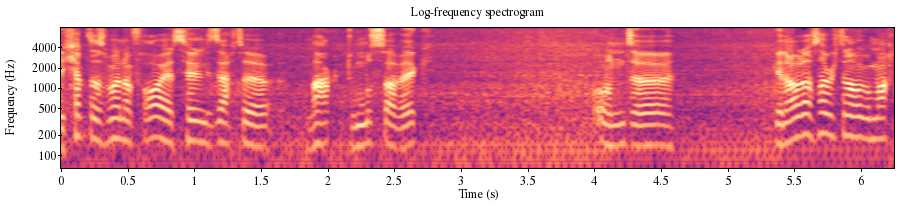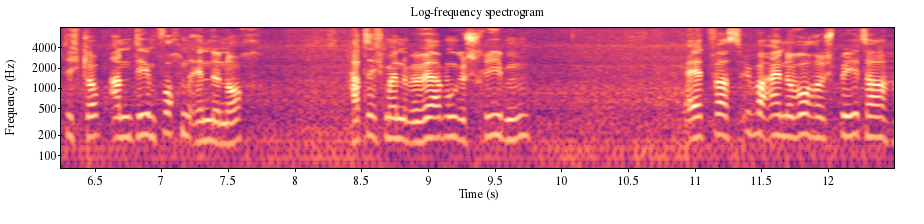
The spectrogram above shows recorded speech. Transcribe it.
ich habe das meiner Frau erzählt die sagte, Marc, du musst da weg. Und äh, genau das habe ich dann auch gemacht. Ich glaube, an dem Wochenende noch hatte ich meine Bewerbung geschrieben. Etwas über eine Woche später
